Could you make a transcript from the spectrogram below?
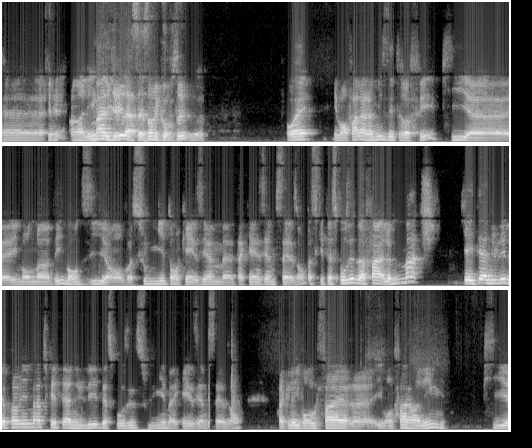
euh, Ok. en ligne. Malgré la saison écourtée. Ouais, ils vont faire la remise des trophées, puis euh, ils m'ont demandé, ils m'ont dit on va souligner ton 15e, euh, ta 15e saison, parce qu'ils étaient supposés de le faire. Le match qui a été annulé, le premier match qui a été annulé, était supposé de souligner ma 15e saison. Fait que là, ils vont le faire, euh, ils vont le faire en ligne. Puis,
